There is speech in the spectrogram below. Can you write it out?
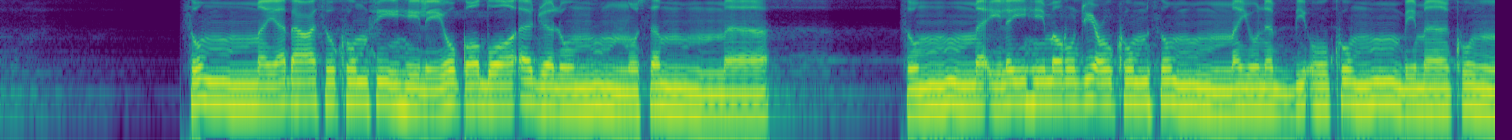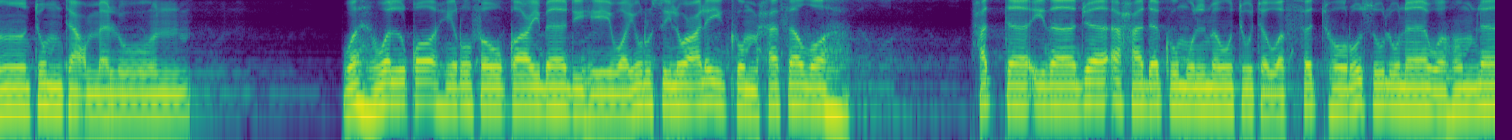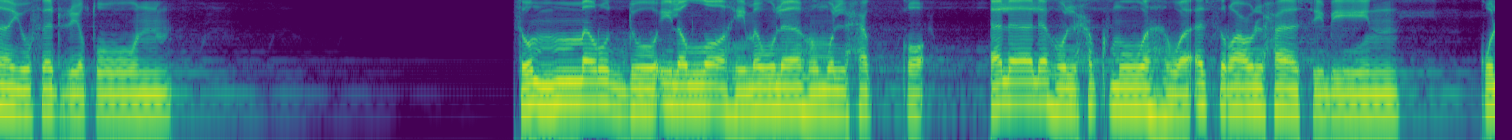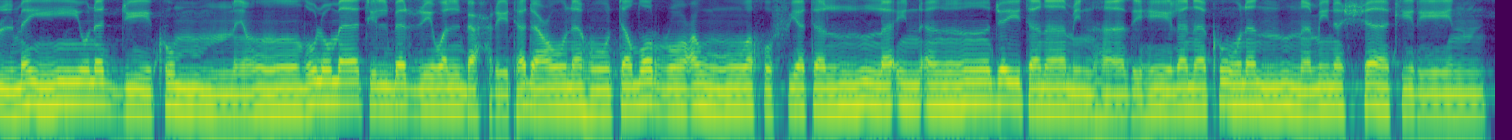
ثم يبعثكم فيه ليقضى أجل مسمى. ثم إليه مرجعكم ثم ينبئكم بما كنتم تعملون. وهو القاهر فوق عباده ويرسل عليكم حفظه. حتى إذا جاء أحدكم الموت توفته رسلنا وهم لا يفرطون. ثم ردوا إلى الله مولاهم الحق. ألا له الحكم وهو أسرع الحاسبين. قل من ينجيكم من ظلمات البر والبحر تدعونه تضرعا وخفية لئن أنجيتنا من هذه لنكونن من الشاكرين.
